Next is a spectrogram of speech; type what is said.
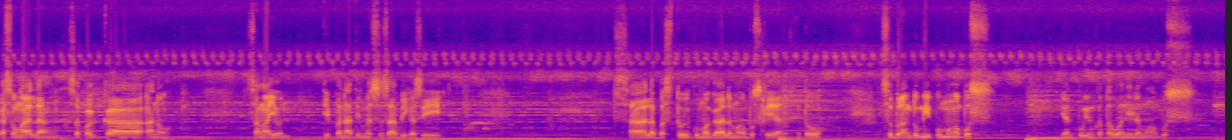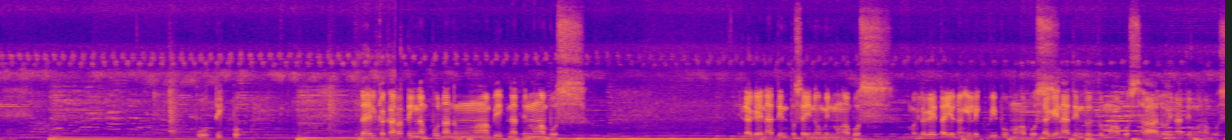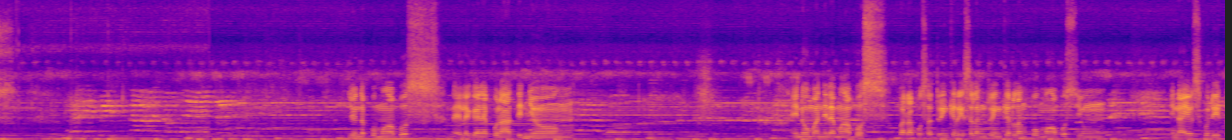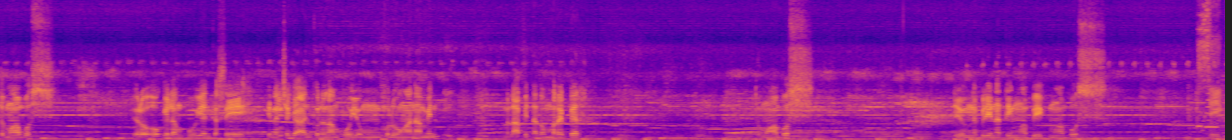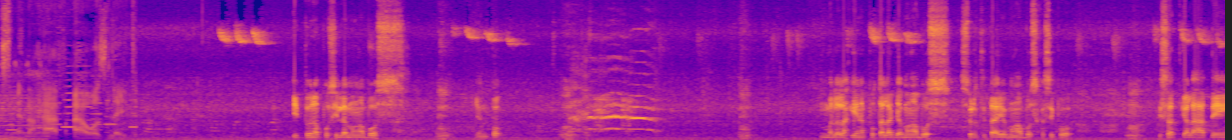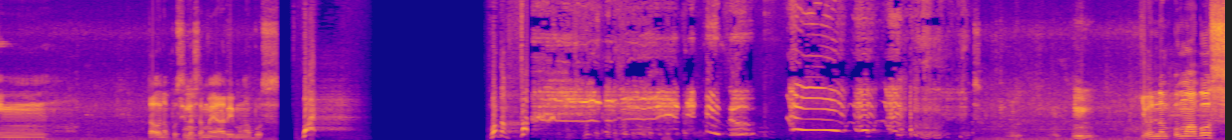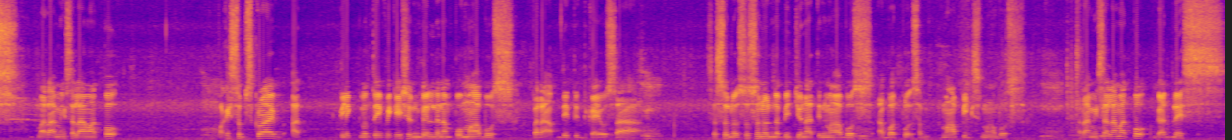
Kaso nga lang sa pagka ano sa ngayon di pa natin masasabi kasi sa labas to gumagala mga boss kaya ito sobrang dumi po mga boss yan po yung katawan nila mga boss. Putik po. Dahil kakarating lang po na ng mga biik natin mga boss. Ilagay natin to sa inumin mga boss. Maglagay tayo ng elect V po mga boss. Lagay natin doon to mga boss. Haluin natin mga boss. Yun na po mga boss. Nailagay na po natin yung inuman nila mga boss para po sa drinker. Isa lang drinker lang po mga boss yung inayos ko dito mga boss. Pero okay lang po yan kasi tinatsagaan ko na lang po yung kulungan namin. Malapit na itong ma-repair. Ito mga boss. Yung nabili nating mga biik mga boss. Six and a half hours later. Ito na po sila mga boss. Yan po. Malalaki na po talaga mga boss. Swerte tayo mga boss kasi po isa't kalahating tao na po sila sa may-ari mga boss. What? What the fuck? Yun lang po mga boss. Maraming salamat po. Paki-subscribe at click notification bell na lang po mga boss para updated kayo sa sa sunod, susunod na video natin mga boss about po sa mga pigs mga boss. Maraming salamat po. God bless.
